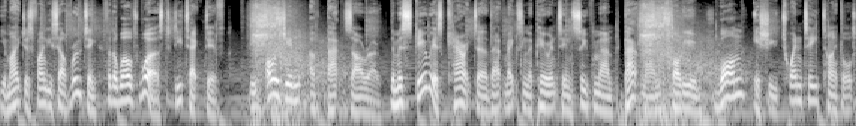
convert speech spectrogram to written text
you might just find yourself rooting for the world's worst detective. The origin of Batzarro, the mysterious character that makes an appearance in Superman Batman Volume 1, Issue 20, titled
